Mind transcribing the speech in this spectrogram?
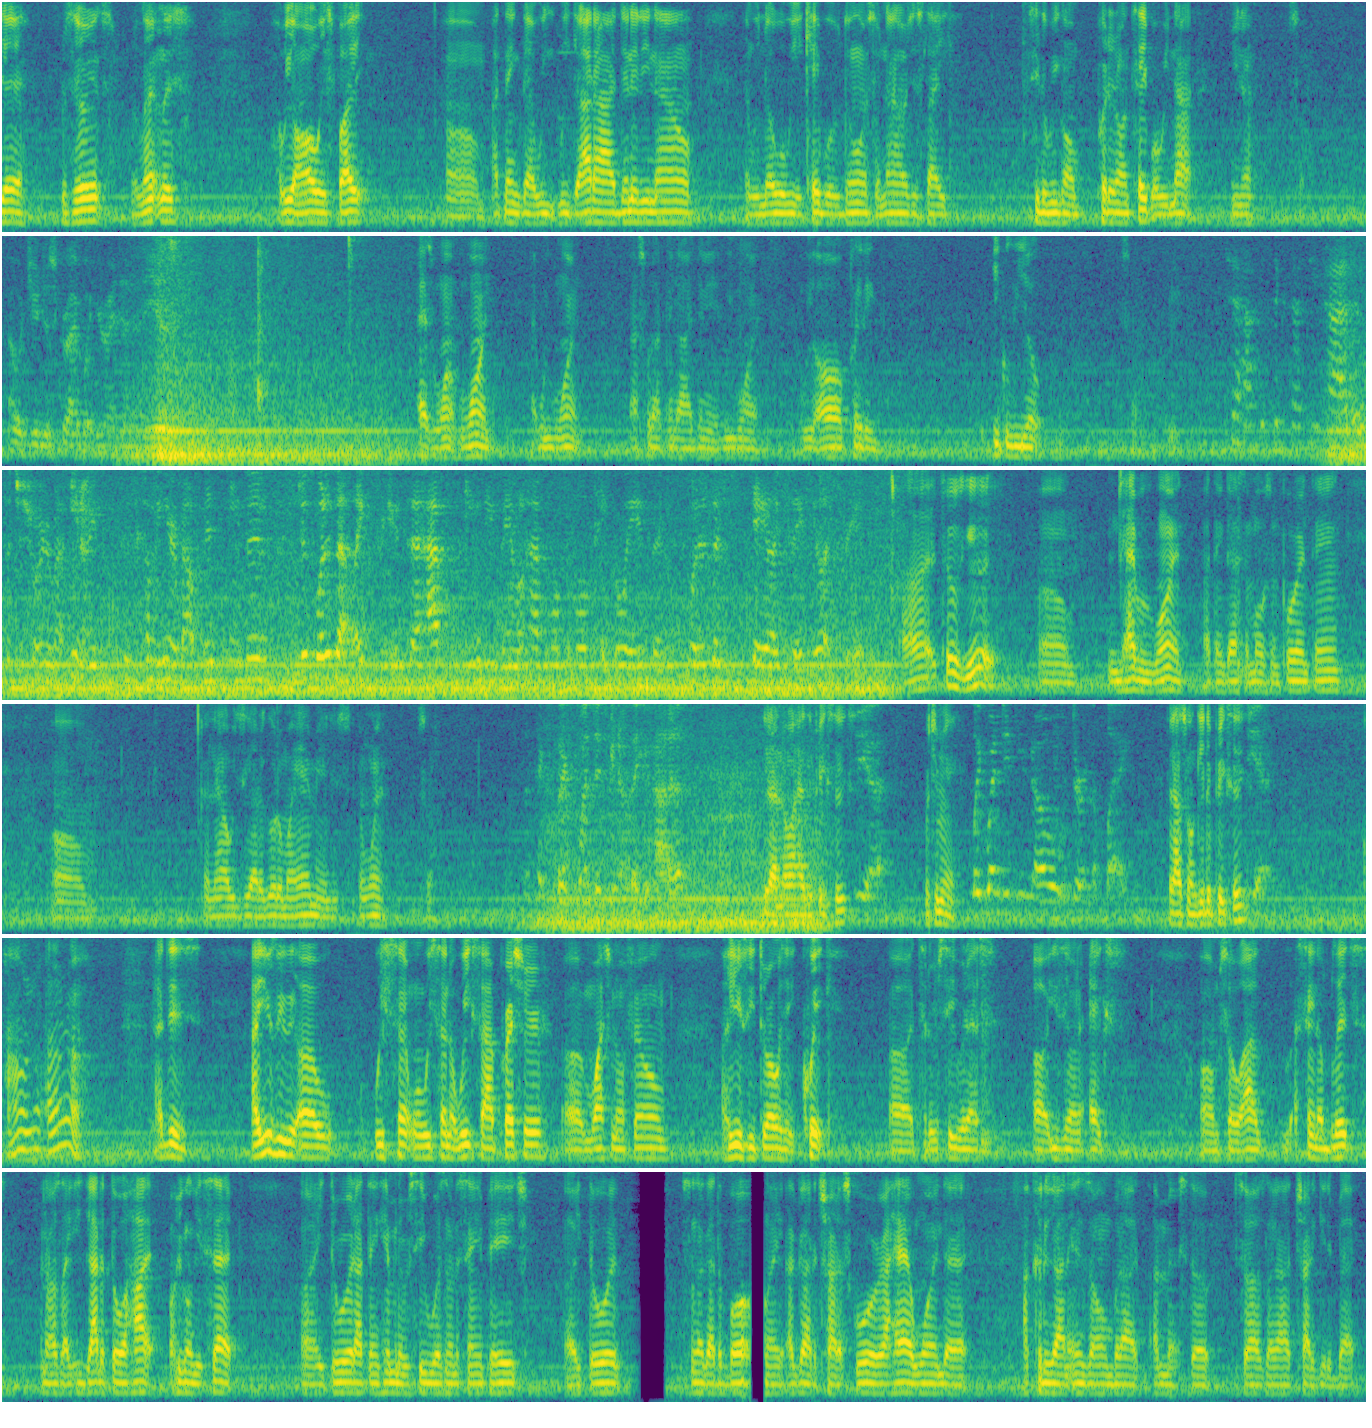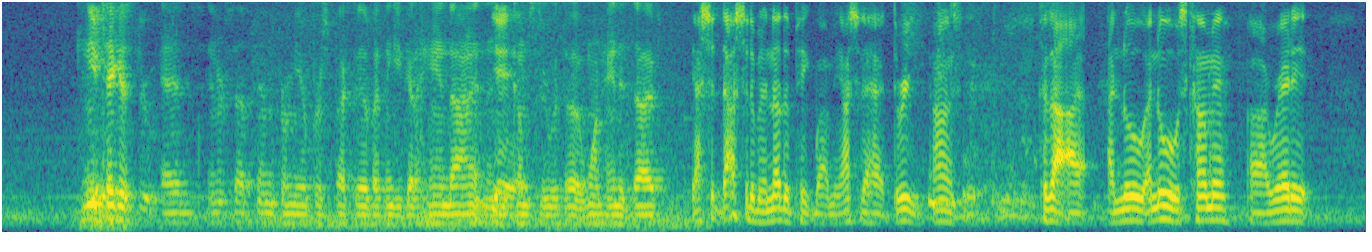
Yeah, resilience, relentless. We always fight. Um, I think that we, we got our identity now, and we know what we are capable of doing. So now it's just like, it's either we're gonna put it on tape or we not. You know. So How would you describe what your identity is? as one, one, like we won. That's what I think our identity is. We won. We all played it equally yoked. So. to have the success you've had in such a short amount, you know, since coming here about mid-season, just what is that like for you to have these games you've been able to have multiple takeaways, and what does a day like today feel like for you? Uh, it feels good. Um, I'm happy we won. I think that's the most important thing. Um, and now we just got to go to Miami and just and win. So, The pick six, when did you know that you had it? did I know I had the pick six? Yeah. What you mean? Like, when did you know during the play? That I was gonna get a pick six? Yeah. I don't know. I don't know. I just, I usually, uh, we sent when we send a weak side pressure, um, watching on film, I usually throws it quick uh, to the receiver that's uh, usually on the X. Um, so I, I seen a blitz, and I was like, he got to throw it hot, or he gonna get sacked. Uh, he threw it. I think him and the receiver wasn't on the same page. Uh, he threw it. As I got the ball, like I got to try to score. I had one that I could have gotten in end zone, but I, I messed up. So I was like, I try to get it back. Can you take us through Ed's interception from your perspective? I think you got a hand on it, and then he comes through with a one-handed dive. Yeah, I should that should have been another pick by me. I should have had three, honestly, because I, I I knew I knew it was coming. Uh, I read it,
